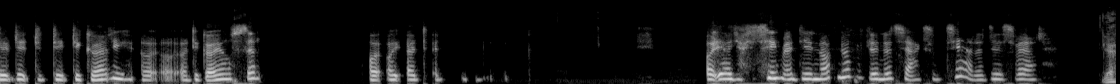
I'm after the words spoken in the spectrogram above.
det, det, det, det gør de, og, og det gør jeg også selv. Og, og, og, og jeg, jeg tænker, at det er nok noget, vi bliver nødt til at acceptere, at det er svært. Ja.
